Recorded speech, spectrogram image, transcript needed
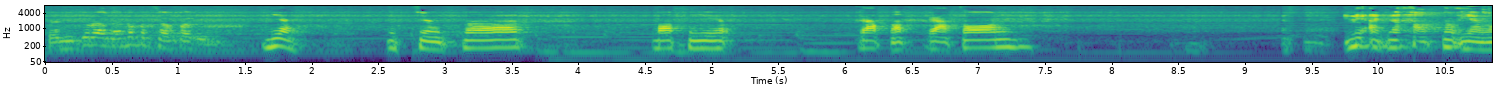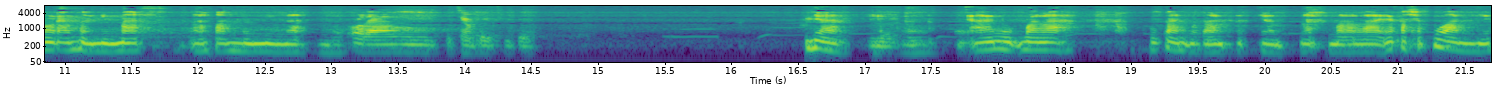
Dan itu rata-rata pejabat ya. Ya, pejabat masih rapat keraton. Ini ada satu yang orang Banyumas, alhamdulillah. Orang pejabat juga. Ya, Iya. anu malah bukan bukan pejabat malah ya kesepuan ya.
